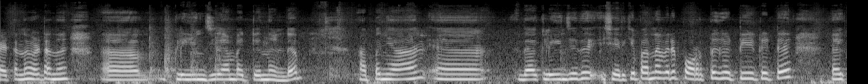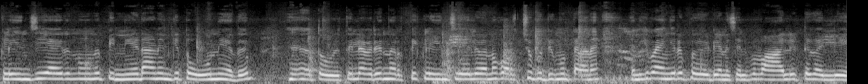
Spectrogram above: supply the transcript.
പെട്ടെന്ന് പെട്ടെന്ന് ക്ലീൻ ചെയ്യാൻ പറ്റുന്നുണ്ട്. അപ്പം ഞാൻ ഇതാ ക്ലീൻ ചെയ്ത് ശരിക്കും പറഞ്ഞാൽ അവർ പുറത്ത് കെട്ടിയിട്ടിട്ട് ക്ലീൻ ചെയ്യായിരുന്നു എന്ന് പിന്നീടാണ് എനിക്ക് തോന്നിയത്. തൊഴുത്തിൽ അവരെ നിർത്തി ക്ലീൻ ചെയ്യൽ പറഞ്ഞാൽ കുറച്ച് ബുദ്ധിമുട്ടാണ്. എനിക്ക് ഭയങ്കര പേടിയാണ്. ചിലപ്പോൾ വാലിട്ട് തല്ലേ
